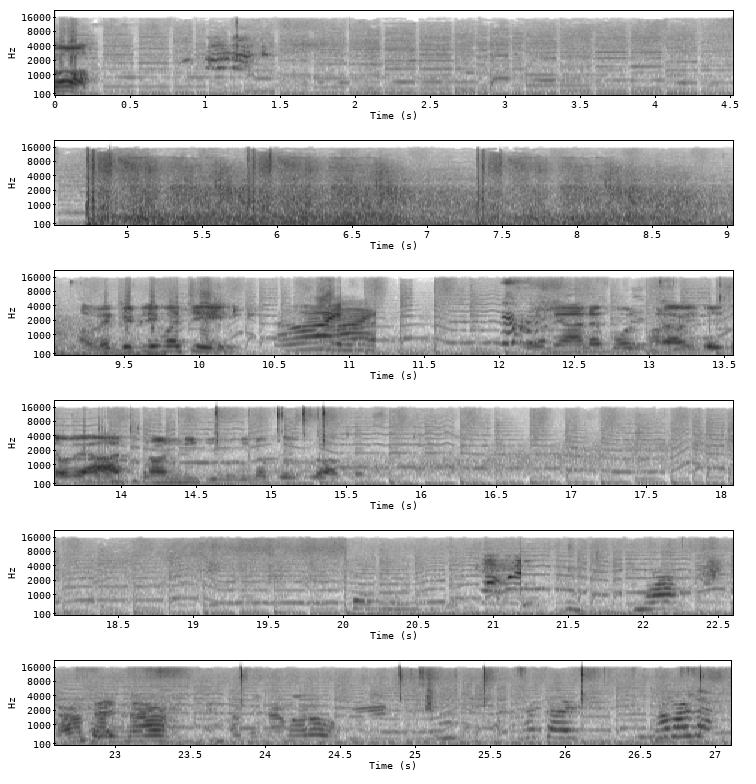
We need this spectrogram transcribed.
હવે કેટલી બચી? હવે મેં આને ગોલ ફરાવી દઈશ. હવે આ ત્રણની જિંદગીનો ફેસલો આપો. ના. સાહેબ ના. અમને ના મારો ના સાહેબ. ના મારતા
